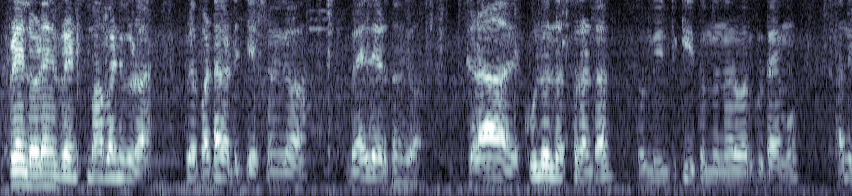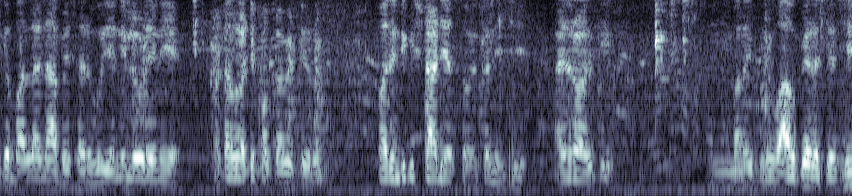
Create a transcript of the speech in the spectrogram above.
ఇప్పుడే లోడ్ అయింది ఫ్రెండ్స్ మా బండి కూడా. ఇప్పుడే పట్టా చేసాం ఇక బయలుదేరుతాం ఇక ఇక్కడ కూలోళ్ళు వస్తారంట తొమ్మిదింటికి తొమ్మిదిన్నర వరకు టైము. అందుకే మళ్ళీ ఆపేశారు ఎన్ని లోడ్ అయినాయి పట్టాలు కట్టి పక్క పెట్టారు పదింటికి స్టార్ట్ చేస్తాం ఇక్కడ నుంచి హైదరాబాద్కి. మన ఇప్పుడు వాగు పేరు వచ్చేసి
